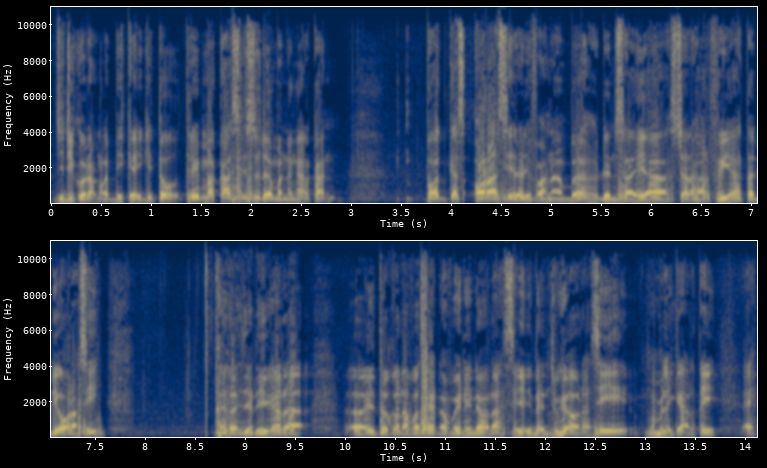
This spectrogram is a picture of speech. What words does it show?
Jadi kurang lebih kayak gitu. Terima kasih sudah mendengarkan podcast orasi dari Fanaba dan saya secara harfiah tadi orasi jadi karena uh, itu kenapa saya namain ini orasi dan juga orasi memiliki arti eh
